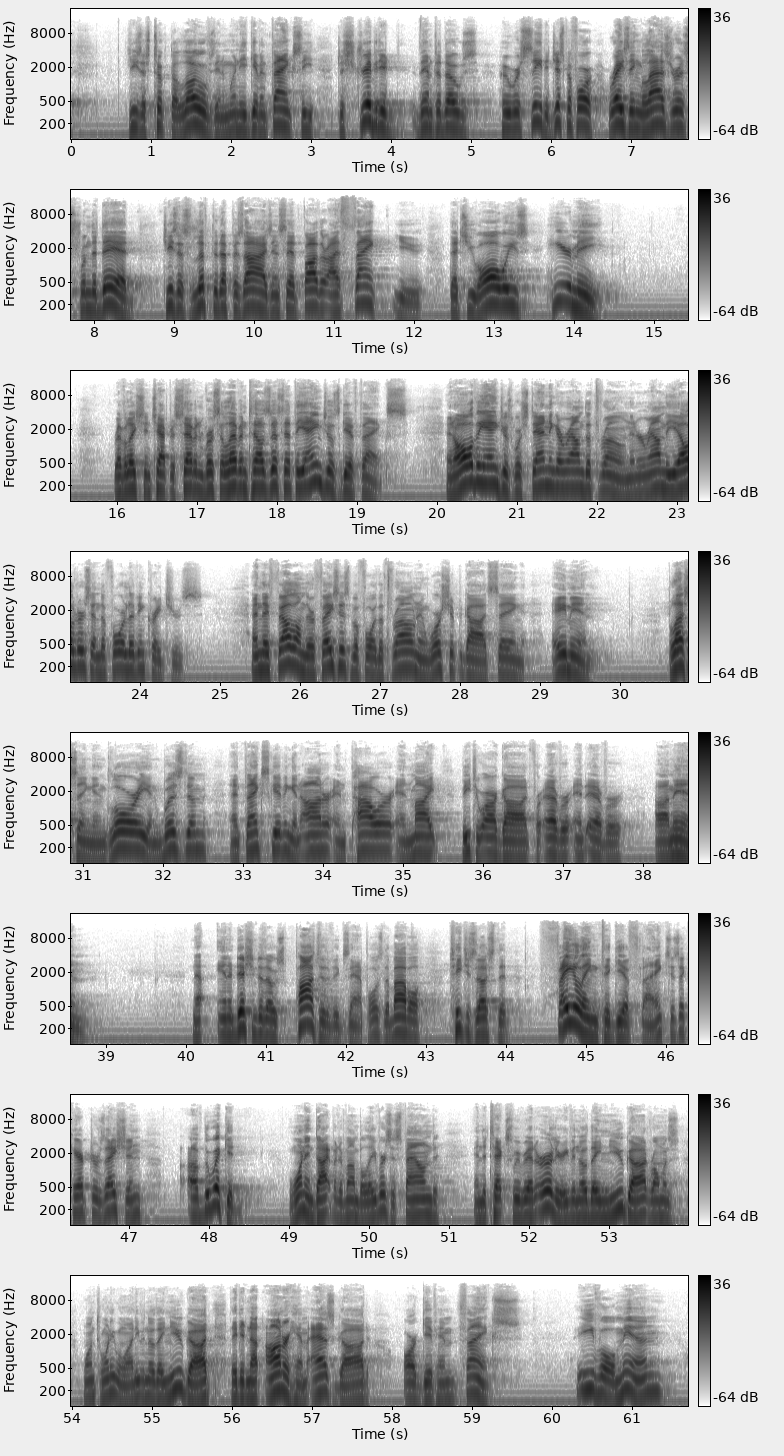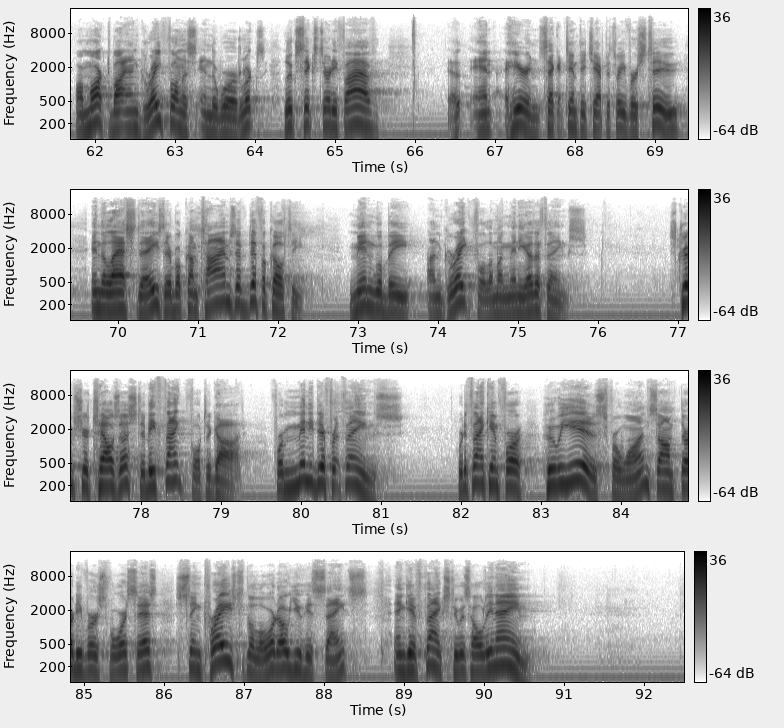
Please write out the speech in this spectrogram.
Jesus took the loaves, and when he given thanks, he distributed them to those who were seated. Just before raising Lazarus from the dead, Jesus lifted up his eyes and said, Father, I thank you that you always hear me. Revelation chapter 7, verse 11 tells us that the angels give thanks. And all the angels were standing around the throne and around the elders and the four living creatures. And they fell on their faces before the throne and worshiped God, saying, Amen. Blessing and glory and wisdom and thanksgiving and honor and power and might be to our God forever and ever. Amen. Now, in addition to those positive examples, the Bible teaches us that failing to give thanks is a characterization of the wicked. One indictment of unbelievers is found in the text we read earlier. Even though they knew God, Romans 121, even though they knew God, they did not honor him as God or give him thanks. Evil men are marked by ungratefulness in the word. Luke, Luke 6:35 uh, Uh, and here in 2 Timothy chapter 3 verse 2, in the last days there will come times of difficulty. Men will be ungrateful among many other things. Scripture tells us to be thankful to God for many different things. We're to thank Him for who He is, for one. Psalm 30, verse 4 says, Sing praise to the Lord, O you His saints, and give thanks to His holy name.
